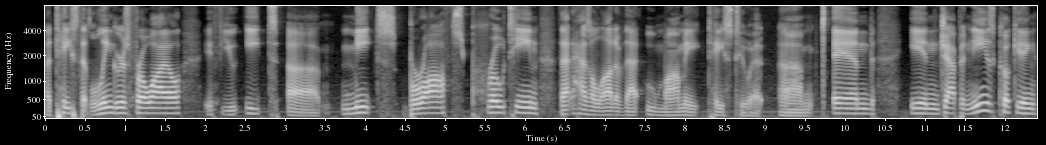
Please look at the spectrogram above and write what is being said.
a taste that lingers for a while. If you eat uh, meats, broths, protein, that has a lot of that umami taste to it. Um, and in Japanese cooking,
